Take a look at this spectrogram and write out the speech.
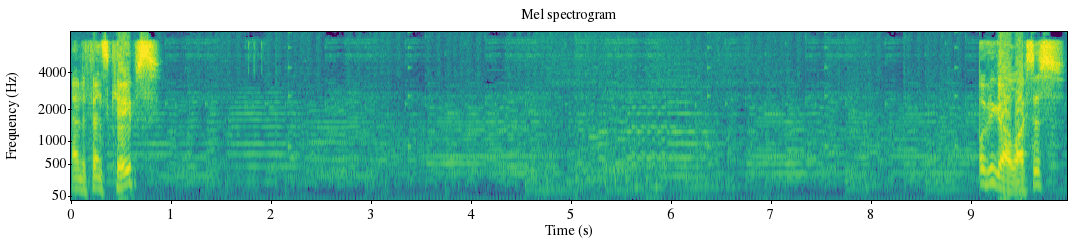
end defense capes. have you got, Alexis?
